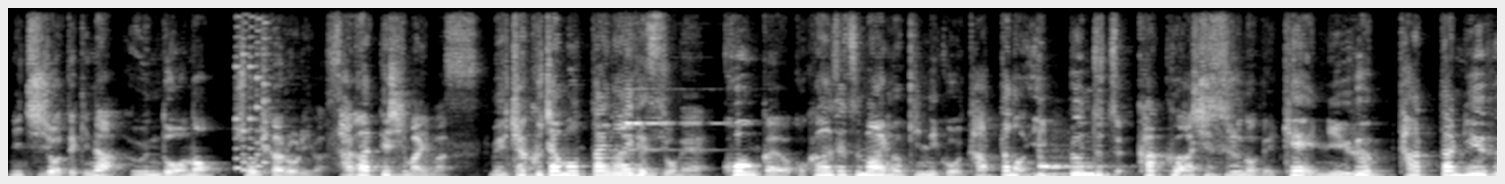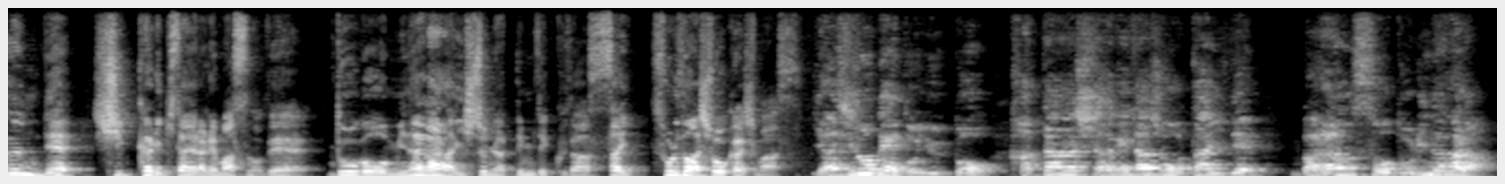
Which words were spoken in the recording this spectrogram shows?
日常的な運動の消費カロリーが下がってしまいます。めちゃくちゃもったいないですよね。今回は股関節周りの筋肉をたったの1分ずつ各足するので計2分。たった2分でしっかり鍛えられますので、動画を見ながら一緒にやってみてください。それでは紹介します。やじろべえというと、片足上げた状態でバランスを取りながら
